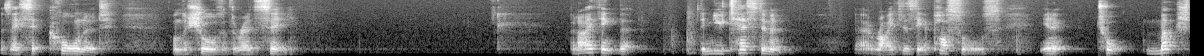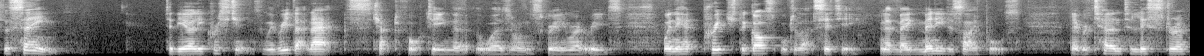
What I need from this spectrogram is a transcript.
as they sit cornered on the shores of the Red Sea. But I think that the New Testament uh, writers, the apostles, you know, talk much the same to the early Christians. We read that in Acts chapter 14, the, the words are on the screen where it reads When they had preached the gospel to that city and had made many disciples, they returned to Lystra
